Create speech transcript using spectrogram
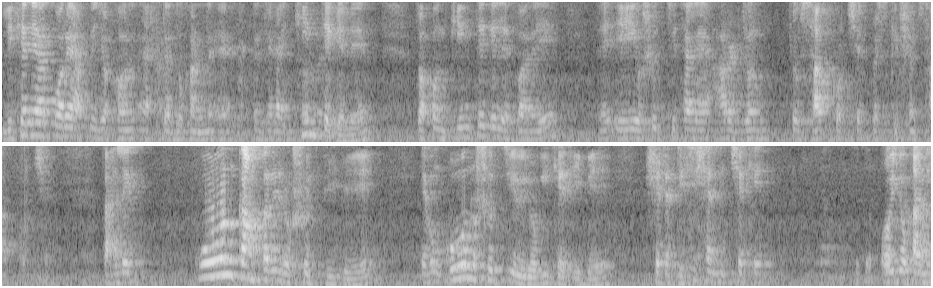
লিখে দেওয়ার পরে আপনি যখন একটা দোকান একটা জায়গায় কিনতে গেলেন তখন কিনতে গেলে পরে এই ওষুধটি তাহলে আরেকজন কেউ সার্ভ করছে প্রেসক্রিপশন সার্ভ করছে। তাহলে কোন কোম্পানির ওষুধ দিবে এবং কোন ওষুধটি ওই রোগীকে দিবে সেটা ডিসিশন নিচ্ছে কে? ওই দোকানে।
